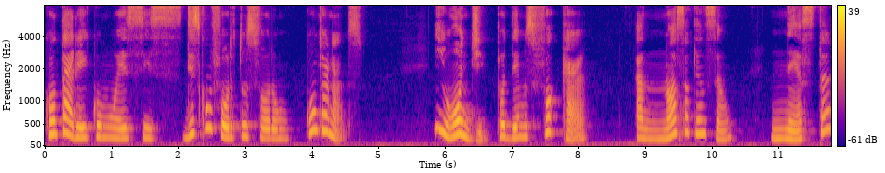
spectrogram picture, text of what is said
contarei como esses desconfortos foram contornados e onde podemos focar a nossa atenção nesta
